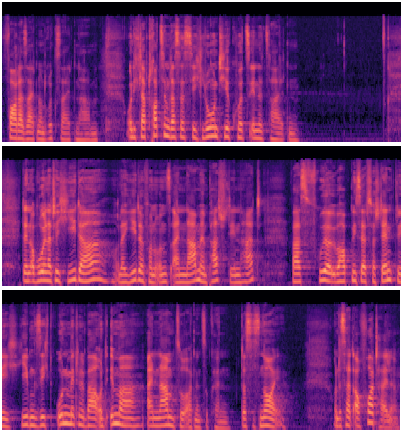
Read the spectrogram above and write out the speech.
Vorderseiten und Rückseiten haben. Und ich glaube trotzdem, dass es sich lohnt, hier kurz innezuhalten. Denn obwohl natürlich jeder oder jede von uns einen Namen im Pass stehen hat, war es früher überhaupt nicht selbstverständlich, jedem Gesicht unmittelbar und immer einen Namen zuordnen zu können. Das ist neu. Und es hat auch Vorteile.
